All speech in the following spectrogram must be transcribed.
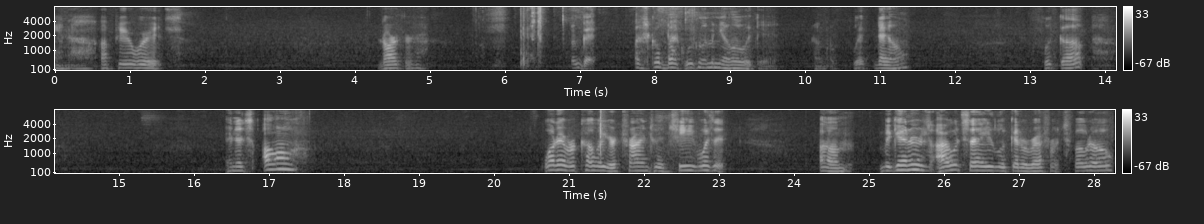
And uh, up here where it's darker. Okay, let's go back with lemon yellow again. I'm going to flick down flick up. And it's all whatever color you're trying to achieve with it. Um, beginners, I would say look at a reference photo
